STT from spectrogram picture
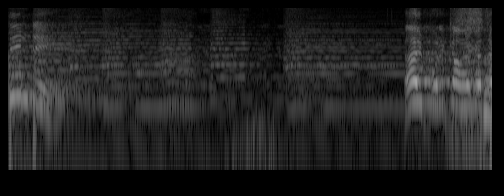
তিনটে। এই পরীক্ষা হয়ে গেছে।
